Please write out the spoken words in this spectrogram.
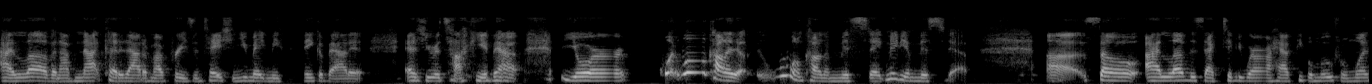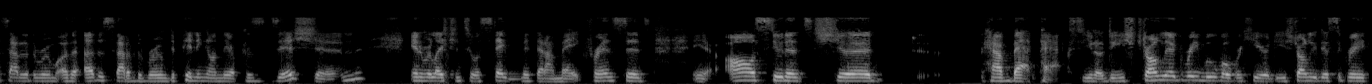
I love and I've not cut it out of my presentation. You made me think about it as you were talking about your, what we'll call it, we won't call it a mistake, maybe a misstep. Uh, so I love this activity where I have people move from one side of the room or the other side of the room, depending on their position in relation to a statement that I make. For instance, you know, all students should have backpacks. You know, do you strongly agree? Move over here. Do you strongly disagree?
